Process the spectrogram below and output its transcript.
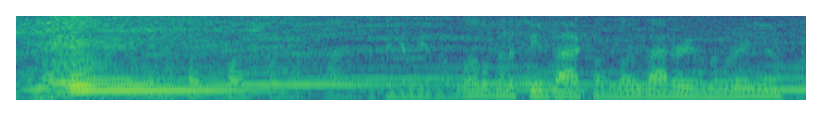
It's so close on that fast. I think I'm getting a little bit of feedback on low battery on the radio.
